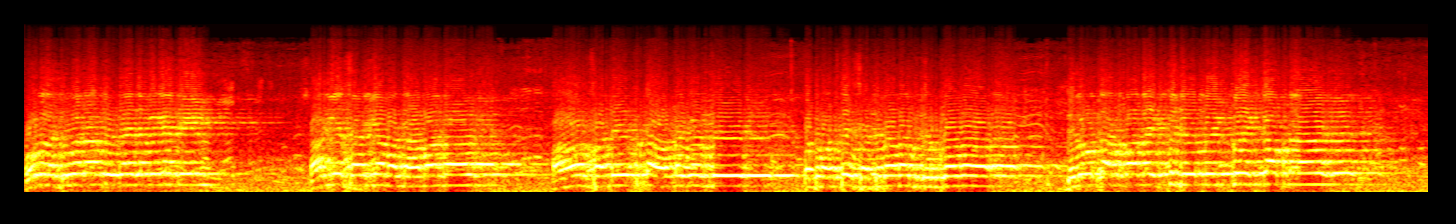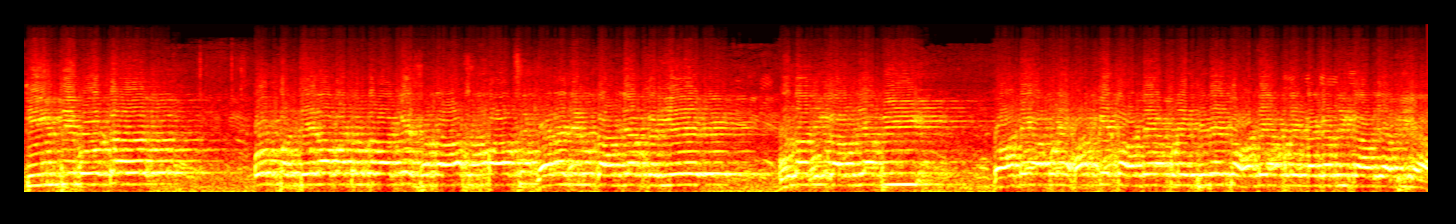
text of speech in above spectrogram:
ਹੁਣ ਲੱਡੂਆਂ ਨਾਲ ਤੋੜਿਆ ਜਾਵੇਗਾ ਜੀ ਸਾਰੀਆਂ ਸਾਰੀਆਂ ਮਾਤਾਵਾਂ ਦਾ ਔਰ ਸਾਡੇ ਪ੍ਰਧਾਨ ਨਗਰ ਦੇ ਪਟਵੰਤੇ ਸੱਜਣਾ ਦਾ ਬਜ਼ੁਰਗਾਂ ਦਾ ਦਿਲੋਂ ਧੰਨਵਾਦ ਹੈ ਇੱਕ ਜੋਰ ਨੂੰ ਇੱਕੋ ਇੱਕ ਆਪਣਾ ਕੀਮਤੀ ਵੋਟ ਉਹ ਪੱਤੇ ਦਾ ਬਟਨ ਕੇ ਸਰਦਾਰ ਸੁਖਪਾਲ ਸਿੰਘ ਖਹਿਰਾ ਜੀ ਨੂੰ ਕਾਮਯਾਬ ਕਰੀਏ। ਉਹਨਾਂ ਦੀ ਕਾਮਯਾਬੀ ਤੁਹਾਡੇ ਆਪਣੇ ਹਲਕੇ ਤੁਹਾਡੇ ਆਪਣੇ ਜ਼ਿਲ੍ਹੇ, ਤੁਹਾਡੇ ਆਪਣੇ ਨਗਰ ਦੀ ਕਾਮਯਾਬੀ ਆ।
